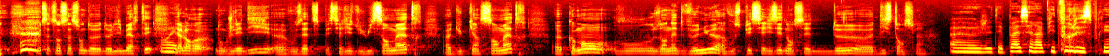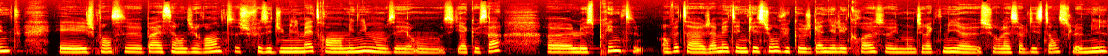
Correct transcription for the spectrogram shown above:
cette sensation de, de liberté. Et alors, donc je l'ai dit, vous êtes spécialiste du 800 mètres, du 1500 mètres. comment vous en êtes venu à vous spécialiser dans ces deux euh, distance-là euh, J'étais pas assez rapide pour le sprint et je pense euh, pas assez endurante. Je faisais du 1000 mètres en minime, il n'y a que ça. le sprint, en fait, ça n'a jamais été une question vu que je gagnais les crosses. Ils m'ont direct mis sur la seule distance, le 1000.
